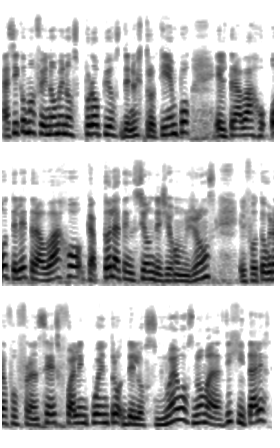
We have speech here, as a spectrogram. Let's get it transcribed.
así como fenómenos propios de nuestro tiempo. El trabajo o teletrabajo captó la atención de Jérôme Jones. El fotógrafo francés fue al encuentro de los nuevos nómadas digitales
